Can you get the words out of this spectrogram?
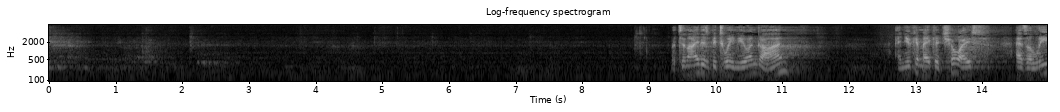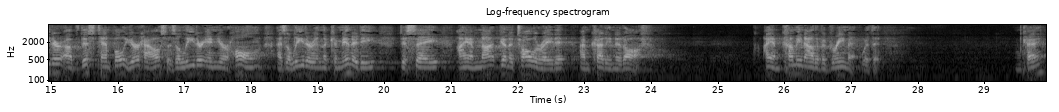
But tonight is between you and God. And you can make a choice as a leader of this temple, your house, as a leader in your home, as a leader in the community, to say, I am not going to tolerate it. I'm cutting it off. I am coming out of agreement with it. Okay?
